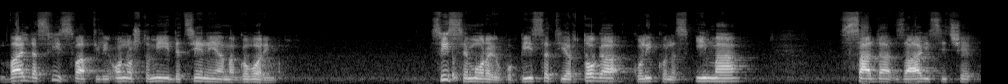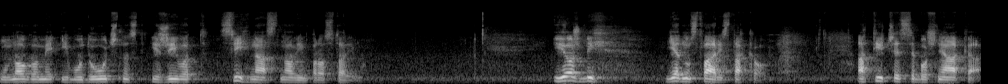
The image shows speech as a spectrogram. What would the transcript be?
valjda svi shvatili ono što mi decenijama govorimo. Svi se moraju popisati jer toga koliko nas ima sada zavisit će u mnogome i budućnost i život svih nas na ovim prostorima. I još bih jednu stvar istakao, a tiče se Bošnjaka.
